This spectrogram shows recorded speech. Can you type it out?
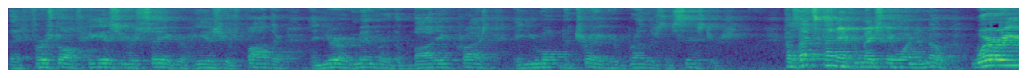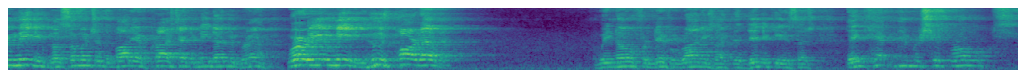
that first off, He is your Savior, He is your Father, and you're a member of the body of Christ, and you won't betray your brothers and sisters. Because that's the kind of information they wanted to know. Where are you meeting? Because so much of the body of Christ had to meet underground. Where are you meeting? Who's part of it? We know from different writings like the Didache and such, they kept membership rolls.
